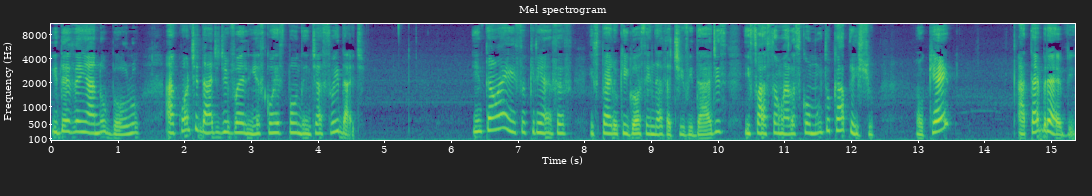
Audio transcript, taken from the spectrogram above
e desenhar no bolo a quantidade de velhinhas correspondente à sua idade. Então é isso, crianças. Espero que gostem das atividades e façam elas com muito capricho, ok? Até breve!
